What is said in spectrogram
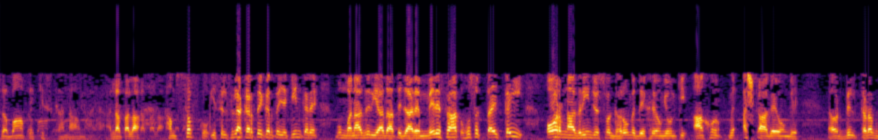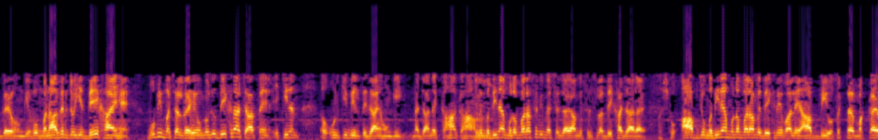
زباں پہ کس کا نام آیا؟ اللہ تعالیٰ ہم سب کو یہ سلسلہ کرتے کرتے یقین کریں، وہ مناظر یاد آتے جا رہے ہیں۔ میرے ساتھ ہو سکتا ہے کئی اور ناظرین جو اس وقت گھروں میں دیکھ رہے ہوں گے، ان کی آنکھوں میں اشک آ گئے ہوں گے۔ اور دل تڑپ گئے ہوں گے۔ وہ مناظر جو یہ دیکھ آئے ہیں وہ بھی مچل رہے ہوں گے۔ جو دیکھنا چاہتے ہیں یقیناً ان کی بھی التجائیں ہوں گی۔ نہ جانے کہاں کہاں۔ ہمیں مدینہ منورہ سے بھی میسج آیا ہمیں سلسلہ دیکھا جا رہا ہے۔ تو آپ جو مدینہ منورہ میں دیکھنے والے ہیں آپ بھی ہو سکتا ہے مکہ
